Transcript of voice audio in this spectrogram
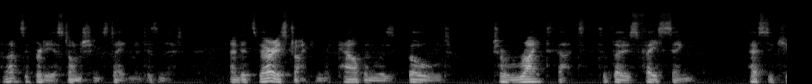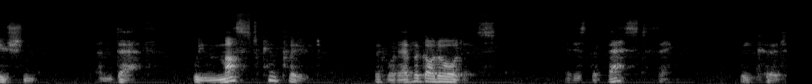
And that's a pretty astonishing statement, isn't it? And it's very striking that Calvin was bold to write that to those facing persecution and death. We must conclude that whatever God orders, it is the best thing we could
